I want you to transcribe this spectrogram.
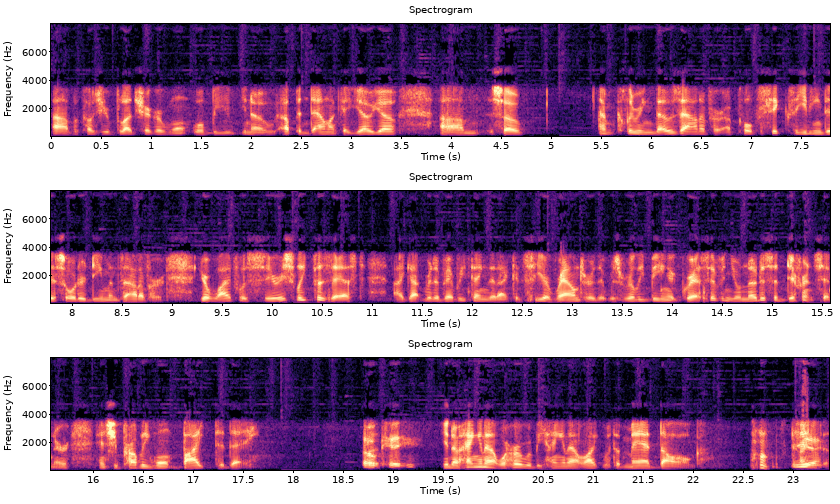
uh, because your blood sugar won't will be, you know, up and down like a yo-yo. Um, so I'm clearing those out of her. I pulled six eating disorder demons out of her. Your wife was seriously possessed. I got rid of everything that I could see around her that was really being aggressive, and you'll notice a difference in her, and she probably won't bite today. Okay. You know, hanging out with her would be hanging out like with a mad dog. Yeah.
